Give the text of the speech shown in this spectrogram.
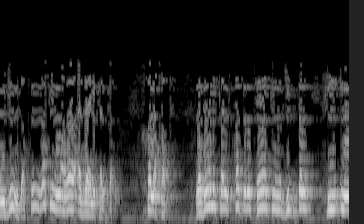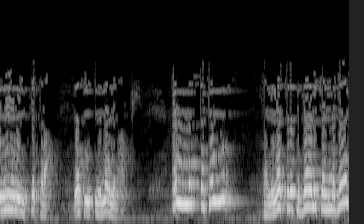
وجود قوة وراء ذلك الكون خلقت وذلك القدر كاف جدا في إيمان الفطرة وفي إيمان العقل. أما التصور فليترك ذلك المجال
